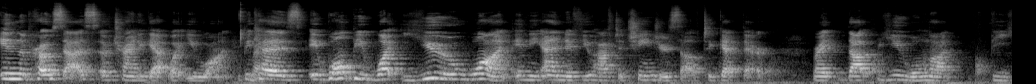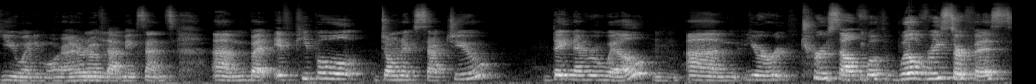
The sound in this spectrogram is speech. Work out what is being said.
in the process of trying to get what you want. Because it won't be what you want in the end if you have to change yourself to get there. Right? That you will not be you anymore. I don't know if that makes sense. Um, but if people don't accept you they never will. Mhm. um, your true self will, will resurface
